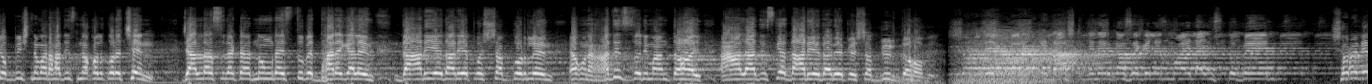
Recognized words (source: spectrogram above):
চব্বিশ নম্বর হাদিস নকল করেছেন, যে আল্লাহ একটা নোংরা স্তূপের ধারে গেলেন, দাঁড়িয়ে দাঁড়িয়ে পেশাব করলেন। এখন হাদিস যদি মানতে হয়, আল হাদিসকে দাঁড়িয়ে দাঁড়িয়ে পেশাব ফিরতে হবে। একবার একটা ডাস্টবিনের কাছে গেলেন ময়লা স্তূপের। শরীরে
